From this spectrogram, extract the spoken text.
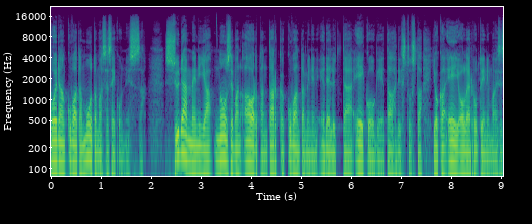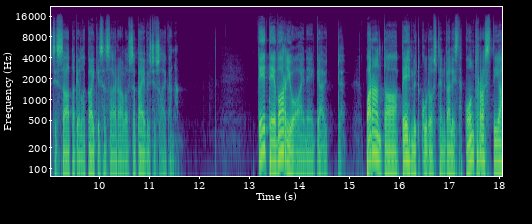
voidaan kuvata muutamassa sekunnissa. Sydämen ja nousevan aortan tarkka kuvantaminen edellyttää EKG-tahdistusta, joka ei ole rutiinimaisesti saatavilla kaikissa sairaaloissa päivystysaikana. TT-varjoaineen käyttö parantaa pehmytkudosten välistä kontrastia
